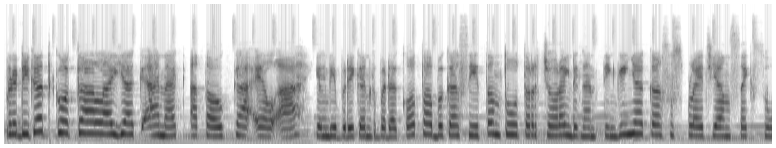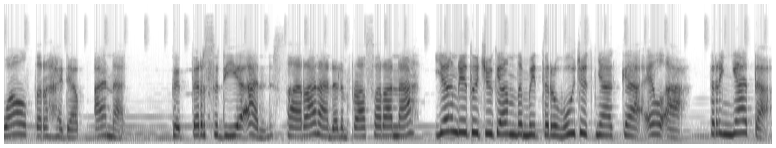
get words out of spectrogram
Predikat Kota Layak Anak atau KLA yang diberikan kepada Kota Bekasi tentu tercoreng dengan tingginya kasus pelecehan seksual terhadap anak. Ketersediaan sarana dan prasarana yang ditujukan demi terwujudnya KLA ternyata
